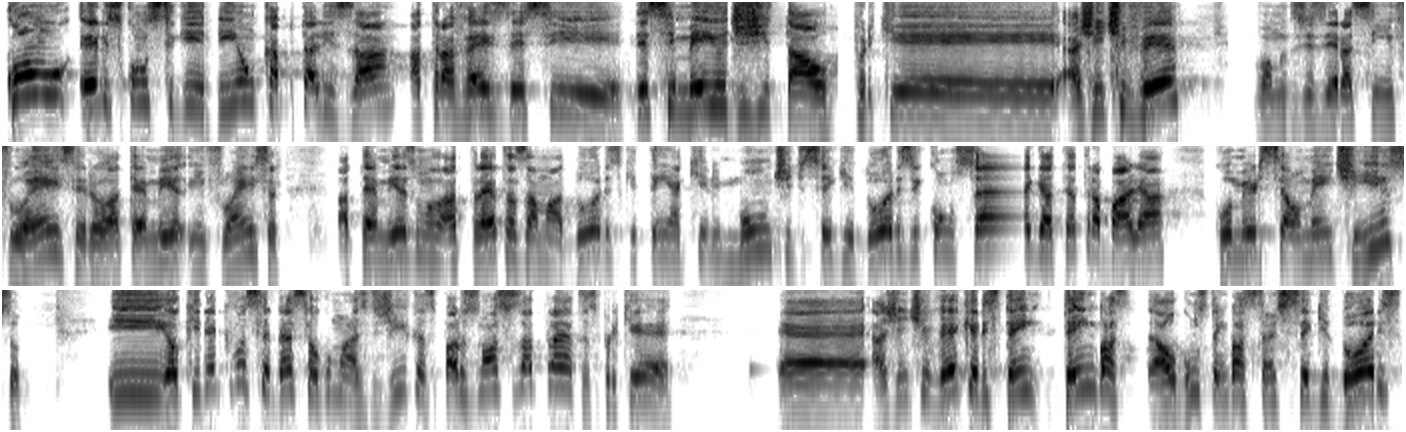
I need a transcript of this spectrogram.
como eles conseguiriam capitalizar através desse, desse meio digital, porque a gente vê, vamos dizer assim, influencer ou até influencer, até mesmo atletas amadores que têm aquele monte de seguidores e consegue até trabalhar comercialmente isso. E eu queria que você desse algumas dicas para os nossos atletas, porque é, a gente vê que eles têm, têm, alguns têm bastante seguidores,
